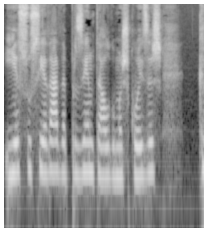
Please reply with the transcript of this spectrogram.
e a sociedade apresenta algumas coisas que,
